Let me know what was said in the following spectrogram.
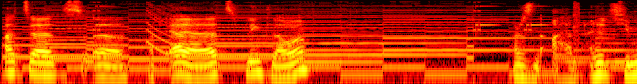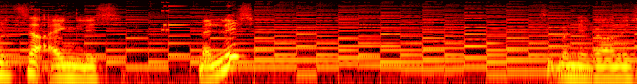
hat, jetzt, äh, hat er ja jetzt Blinklaue. Aber sind alle Teammitglieder eigentlich männlich? Sieht man hier gar nicht.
